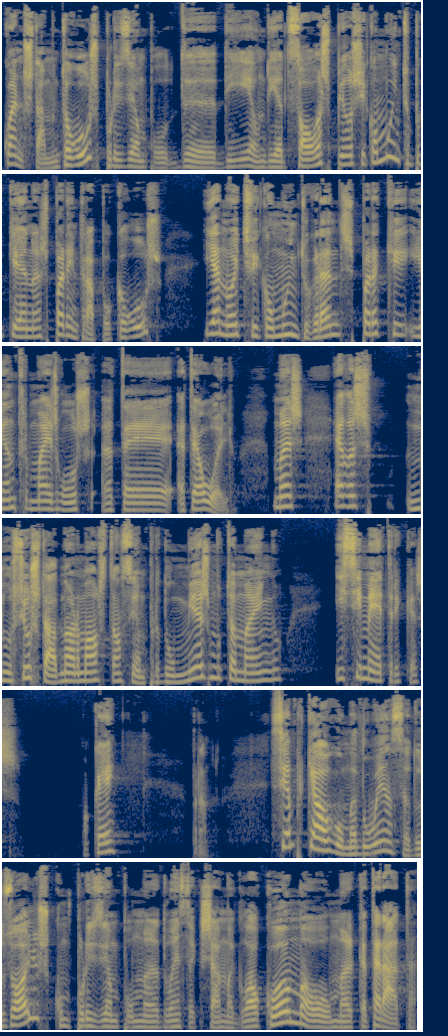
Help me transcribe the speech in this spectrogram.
quando está muita luz, por exemplo, de dia, um dia de sol, as pupilas ficam muito pequenas para entrar pouca luz e à noite ficam muito grandes para que entre mais luz até, até ao olho. Mas elas, no seu estado normal, estão sempre do mesmo tamanho e simétricas. Ok? Pronto. Sempre que há alguma doença dos olhos, como por exemplo uma doença que chama glaucoma ou uma catarata,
